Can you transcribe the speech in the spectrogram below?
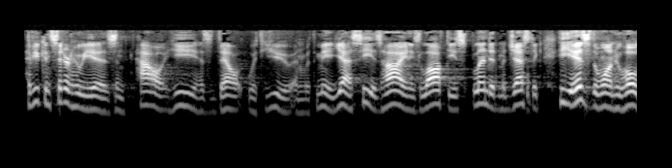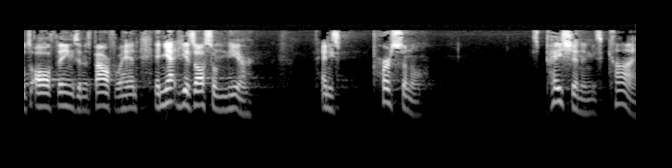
Have you considered who He is and how He has dealt with you and with me? Yes, He is high and He's lofty, He's splendid, majestic. He is the one who holds all things in His powerful hand, and yet He is also near and He's personal. He's patient and He's kind.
